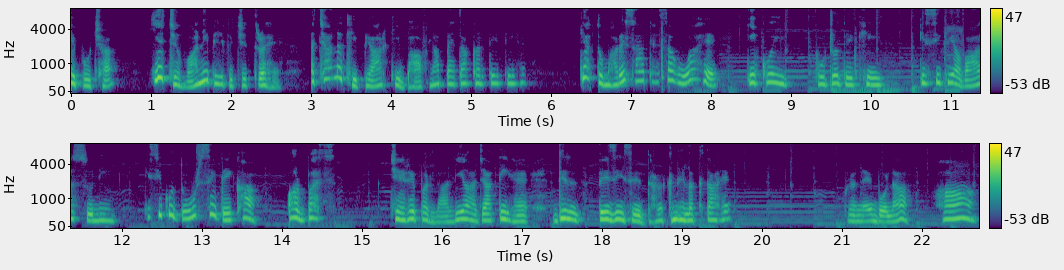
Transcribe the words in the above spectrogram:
मैंने पूछा, ये जवानी भी विचित्र है। अचानक ही प्यार की भावना पैदा कर देती है। क्या तुम्हारे साथ ऐसा हुआ है कि कोई फ़ोटो देखी, किसी की आवाज़ सुनी, किसी को दूर से देखा और बस चेहरे पर लाली आ जाती है, दिल तेज़ी से धड़कने लगता है? प्रणय बोला हाँ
